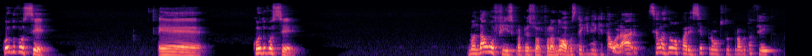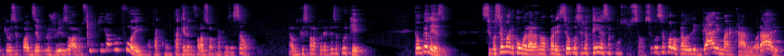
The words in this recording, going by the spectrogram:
quando você é, quando você mandar um ofício para a pessoa falando, ó, oh, você tem que vir aqui tal horário, se elas não aparecer, pronto, a prova está feita. Porque você pode dizer para o juiz, ó, oh, não sei por que ela não foi. Ela está tá querendo falar só para acusação? Ela não quis falar para a defesa por quê? Então, beleza. Se você marcou um horário e não apareceu, você já tem essa construção. Se você falou para ela ligar e marcar um horário,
